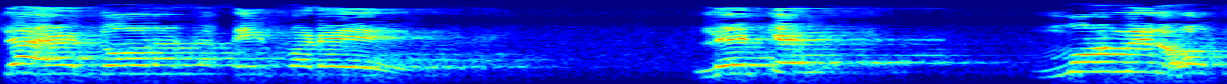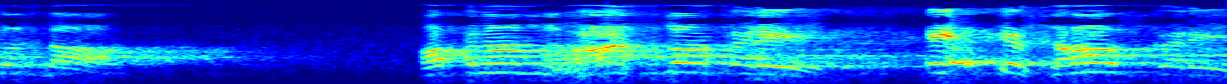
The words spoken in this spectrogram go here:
چاہے دو رنگ نہیں پڑے لیکن مومن ہو بندہ، اپنا محاسبہ کرے احتساب کرے،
